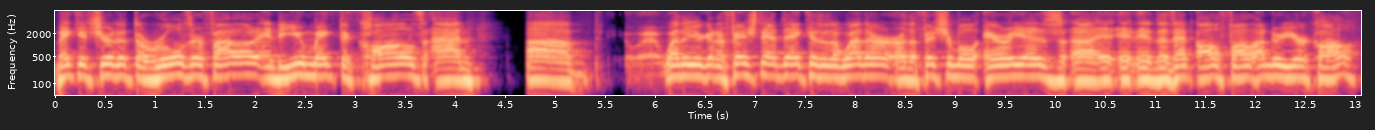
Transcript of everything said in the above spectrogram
making sure that the rules are followed, and do you make the calls on uh, whether you're going to fish that day because of the weather or the fishable areas? Uh, it, it, does that all fall under your call?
